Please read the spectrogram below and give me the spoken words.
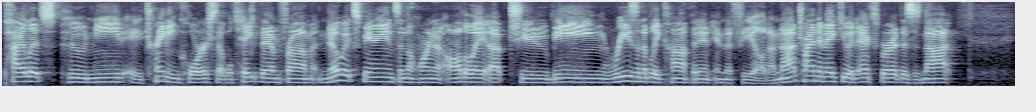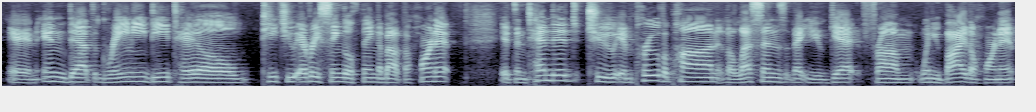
pilots who need a training course that will take them from no experience in the Hornet all the way up to being reasonably competent in the field. I'm not trying to make you an expert. This is not an in-depth, grainy detail, teach you every single thing about the Hornet. It's intended to improve upon the lessons that you get from when you buy the Hornet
